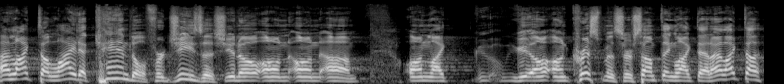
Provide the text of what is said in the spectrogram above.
I like to light a candle for Jesus, you know, on, on, um, on like on Christmas or something like that. I like to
